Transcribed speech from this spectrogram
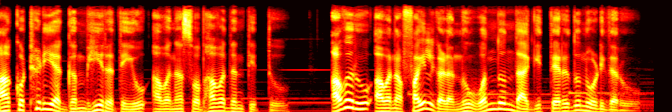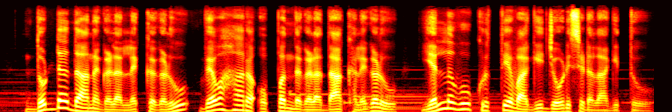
ಆ ಕೊಠಡಿಯ ಗಂಭೀರತೆಯು ಅವನ ಸ್ವಭಾವದಂತಿತ್ತು. ಅವರು ಅವನ ಫೈಲ್ಗಳನ್ನು ಒಂದೊಂದಾಗಿ ತೆರೆದು ನೋಡಿದರು. ದೊಡ್ಡ ದಾನಗಳ ಲೆಕ್ಕಗಳು, ವ್ಯವಹಾರ ಒಪ್ಪಂದಗಳ ದಾಖಲೆಗಳು ಎಲ್ಲವೂ ಕೃತ್ಯವಾಗಿ ಜೋಡಿಸಿಡಲಾಗಿತ್ತು.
